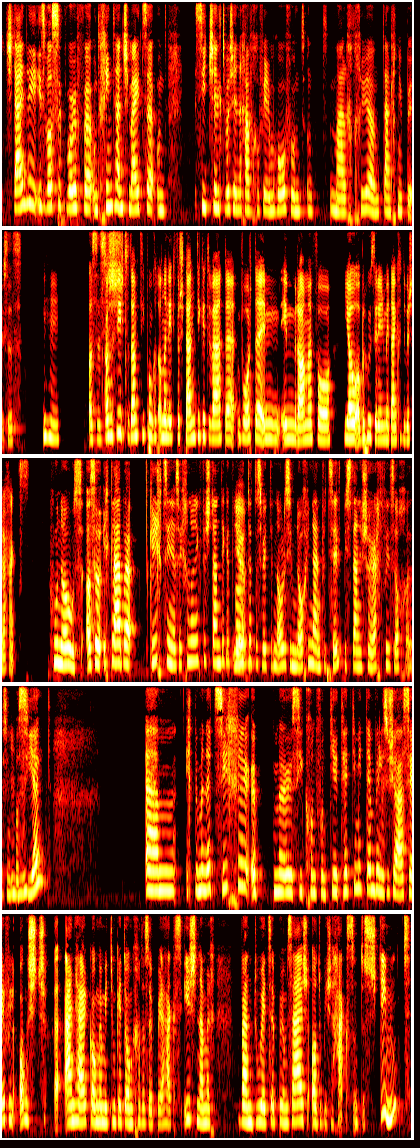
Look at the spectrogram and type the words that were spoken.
Steinchen ins Wasser geworfen und Kinder haben schmeißen und sie chillt wahrscheinlich einfach auf ihrem Hof und, und melkt Kühe und denkt nichts Böses. Mhm. Also, es Also ist, sie ist zu dem Zeitpunkt auch noch nicht verständigt werden, worden im, im Rahmen von «Jo, aber Hauserin, wir denken, du bist eine Hex». who knows? Also ich glaube, die Gerichte sind ja sicher noch nicht verständigt worden. Das wird dann alles im Nachhinein erzählt. Bis dann ist schon recht viele Sachen sind Mhm. passiert. Ähm, ich bin mir nicht sicher, ob man sie konfrontiert hätte mit dem, weil es ist ja auch sehr viel Angst äh, einhergegangen mit dem Gedanken, dass jemand eine Hex ist. Nämlich, wenn du jetzt jemandem sagst, ah, du bist eine Hex und das stimmt,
